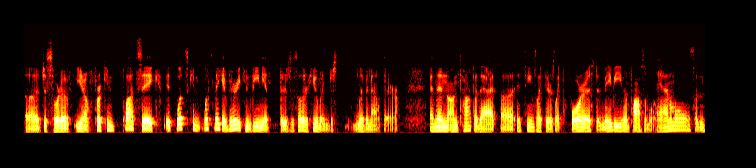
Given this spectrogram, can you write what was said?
uh, just sort of you know for con- plot's sake it let's con- let's make it very convenient there's this other human just living out there and then on top of that uh, it seems like there's like a forest and maybe even possible animals and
